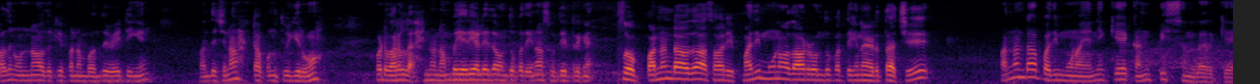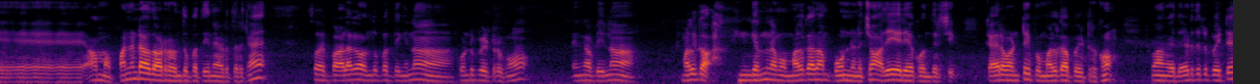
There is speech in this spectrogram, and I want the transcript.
பதினொன்றாவதுக்கு இப்போ நம்ம வந்து வெயிட்டிங்கு வந்துச்சுன்னா டப்புன்னு தூக்கிடுவோம். பட் வரல. இன்னும் நம்ம ஏரியாலே தான் வந்து பார்த்திங்கன்னா சுற்றிட்டு இருக்கேன். ஸோ பன்னெண்டாவதா சாரி பதிமூணாவது ஆர்டர் வந்து பார்த்திங்கன்னா எடுத்தாச்சு. பன்னெண்டா பதிமூணா? என்றைக்கே கன்ஃபியூஷனில் இருக்கே. ஆமாம் பன்னெண்டாவது ஆர்டர் வந்து பார்த்திங்கன்னா எடுத்திருக்கேன். ஸோ இப்போ அழகாக வந்து பார்த்திங்கன்னா கொண்டு போயிட்டுருக்கோம். எங்கே அப்படின்னா மல்கா. இங்கேருந்து நம்ம மல்கா தான் போகணும்னு நினச்சோம். அதே ஏரியாவுக்கு வந்துருச்சு. கயிறை வந்துட்டு இப்போ மல்கா போயிட்டுருக்கோம். வாங்க இதை எடுத்துகிட்டு போயிட்டு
